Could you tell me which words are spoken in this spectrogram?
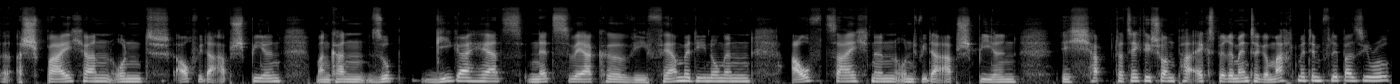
äh, speichern und auch wieder abspielen. Man kann Sub-Gigahertz-Netzwerke wie Fernbedienungen aufzeichnen und wieder abspielen. Ich habe tatsächlich schon ein paar Experimente gemacht mit dem Flipper Zero.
